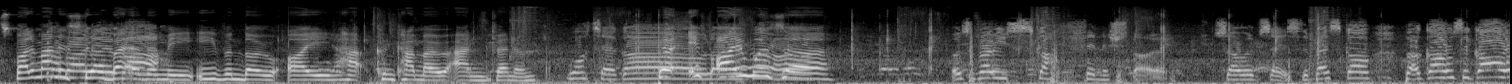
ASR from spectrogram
Spider-Man is still over. better than me, even though I ha- can camo and venom. What a goal. But if I was, uh, It was a very scuffed finish though. So I would say it's the best goal. But a goal's a goal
